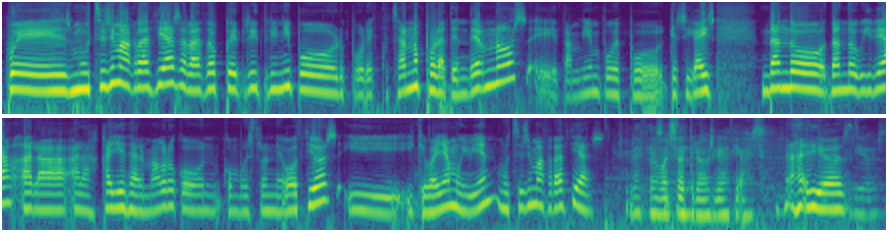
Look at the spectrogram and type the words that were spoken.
Pues muchísimas gracias a las dos Petri y Trini por, por escucharnos, por atendernos, eh, también pues por que sigáis dando, dando vida a, la, a las calles de Almagro con, con vuestros negocios y, y, que vaya muy bien. Muchísimas gracias. Gracias a vosotros, gracias. Adiós. Adiós.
